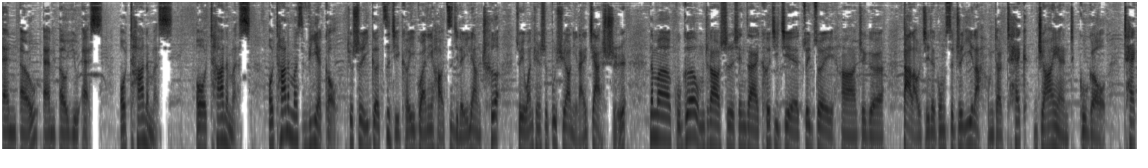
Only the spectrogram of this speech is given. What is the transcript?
n o m o u s，autonomous。Autonomous autonomous vehicle 就是一个自己可以管理好自己的一辆车，所以完全是不需要你来驾驶。那么，谷歌我们知道是现在科技界最最啊这个大佬级的公司之一啦，我们叫 tech giant Google。tech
